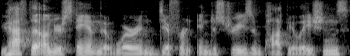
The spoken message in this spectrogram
You have to understand that we're in different industries and populations.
